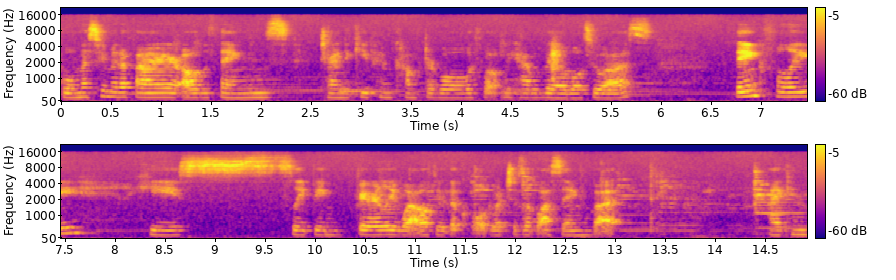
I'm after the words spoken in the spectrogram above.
cool mist humidifier, all the things. Trying to keep him comfortable with what we have available to us. Thankfully, he's sleeping fairly well through the cold, which is a blessing, but I can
